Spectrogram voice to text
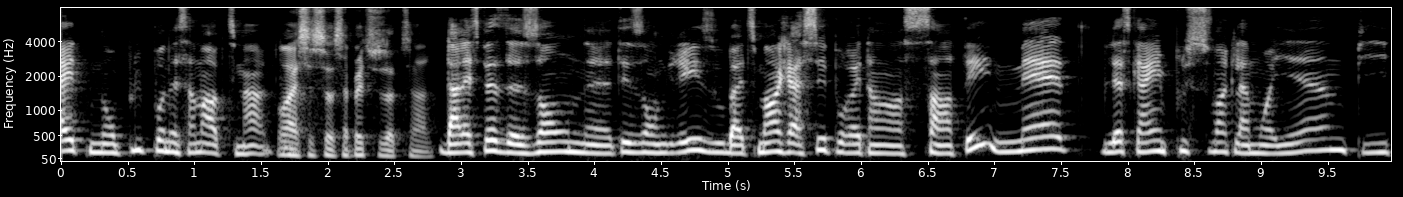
être non plus pas nécessairement optimal. Ouais, c'est ça. Ça peut être sous-optimal. Dans l'espèce de zone, euh, tes zones grises où ben, tu manges assez pour être en santé, mais tu laisses quand même plus souvent que la moyenne, puis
